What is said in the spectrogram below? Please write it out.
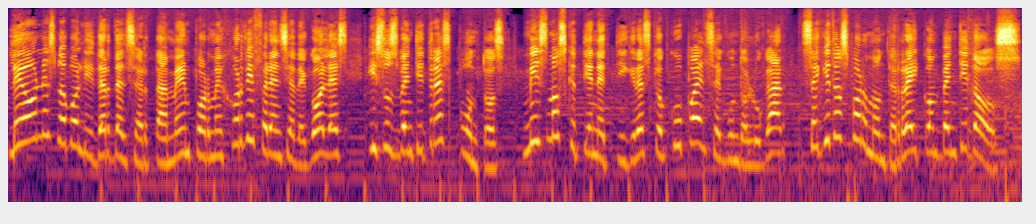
León es nuevo líder del certamen por mejor diferencia de goles y sus 23 puntos, mismos que tiene Tigres que ocupa el segundo lugar, seguidos por Monterrey con 22.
